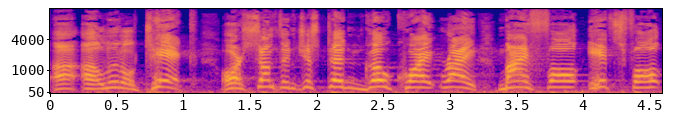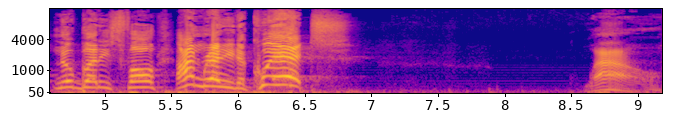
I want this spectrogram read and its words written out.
uh, a little tick or something just doesn't go quite right my fault its fault nobody's fault i'm ready to quit. Wow.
